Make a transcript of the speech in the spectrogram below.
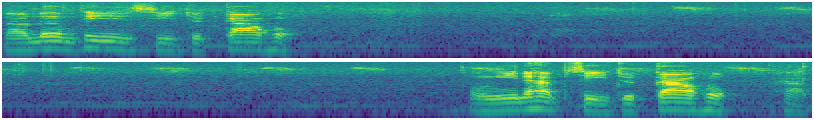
เราเริ่มที่ 4.96 ตรงนี้นะครับ 4.96 ครับ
